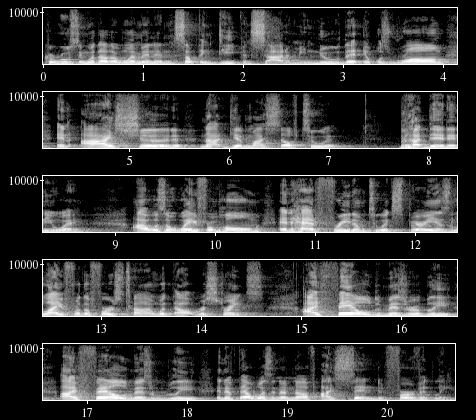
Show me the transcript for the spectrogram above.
carousing with other women, and something deep inside of me knew that it was wrong and I should not give myself to it. But I did anyway. I was away from home and had freedom to experience life for the first time without restraints. I failed miserably. I failed miserably. And if that wasn't enough, I sinned fervently.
